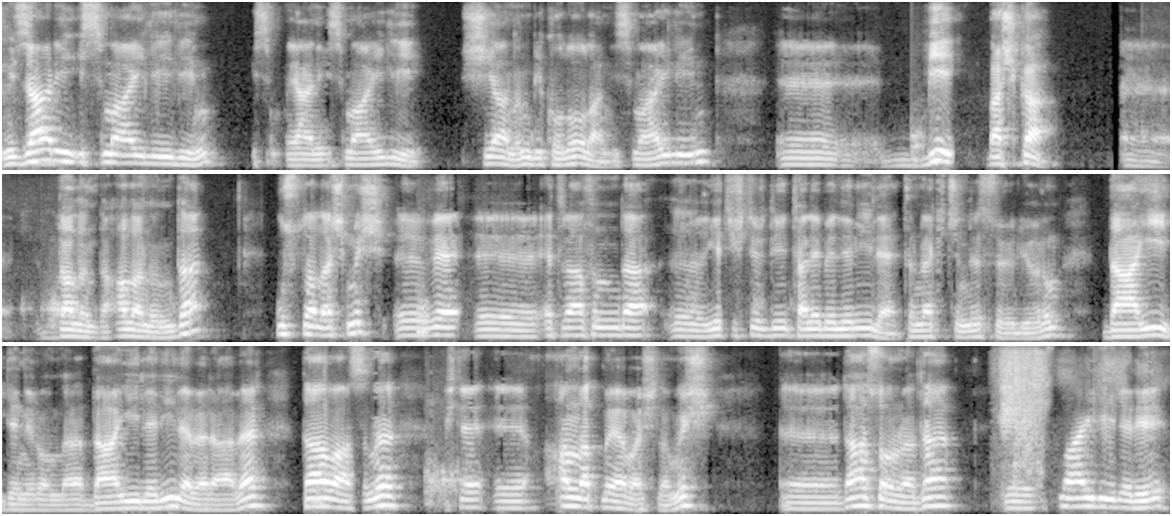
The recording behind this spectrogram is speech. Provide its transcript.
Nizari İsmaililiğin, İsm- yani İsmaili Şia'nın bir kolu olan İsmaili'nin e, bir başka e, dalında, alanında ustalaşmış e, ve e, etrafında e, yetiştirdiği talebeleriyle, tırnak içinde söylüyorum, dai denir onlara, daileriyle beraber davasını işte e, anlatmaya başlamış. E, daha sonra da e, İsmailileri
